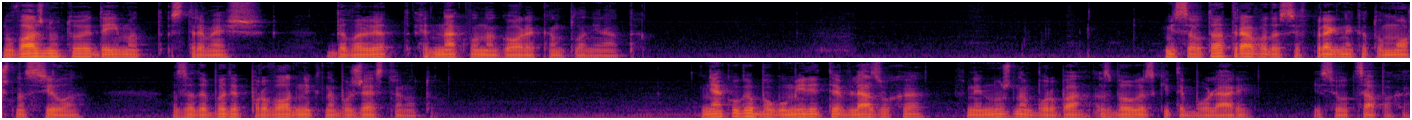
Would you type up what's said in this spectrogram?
но важното е да имат стремеж да вървят еднакво нагоре към планината. Мисълта трябва да се впрегне като мощна сила, за да бъде проводник на Божественото. Някога богомилите влязоха в ненужна борба с българските боляри и се отцапаха.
